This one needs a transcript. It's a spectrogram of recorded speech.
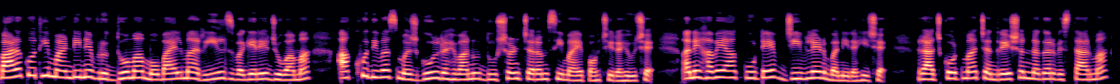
બાળકોથી માંડીને વૃદ્ધોમાં મોબાઈલમાં રીલ્સ વગેરે જોવામાં આખો દિવસ મશગુલ રહેવાનું દૂષણ ચરમસીમાએ પહોંચી રહ્યું છે અને હવે આ કુટેવ જીવલેણ બની રહી છે. રાજકોટમાં ચંદ્રેશન નગર વિસ્તારમાં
